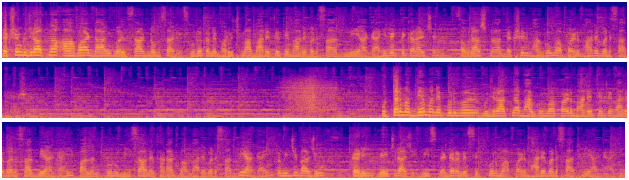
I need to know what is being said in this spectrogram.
દક્ષિણ ગુજરાતના આહવા, ડાંગ, વલસાડ, નવસારી, સુરત અને ભરૂચમાં ભારે તેથી ભારે વરસાદની આગાહી વ્યક્ત કરાઈ છે. સૌરાષ્ટ્રના દક્ષિણ ભાગોમાં પણ ભારે વરસાદ રહેશે. ઉત્તર મધ્યમ અને પૂર્વ ગુજરાતના ભાગોમાં પણ ભારેથી ભારે વરસાદની આગાહી. પાલનપુર, ડીસા અને થરાદમાં ભારે વરસાદની આગાહી. તો બીજી બાજુ કડી બેચરાજી વિસનગર અને સિદ્ધપુરમાં પણ ભારે વરસાદની આગાહી.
